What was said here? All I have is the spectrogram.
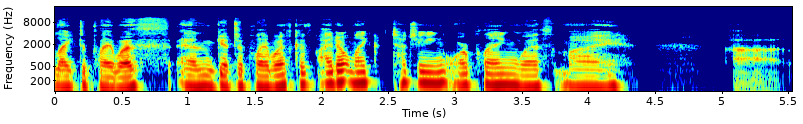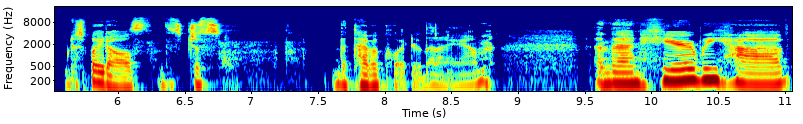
like to play with and get to play with because I don't like touching or playing with my uh, display dolls. It's just the type of collector that I am. And then here we have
